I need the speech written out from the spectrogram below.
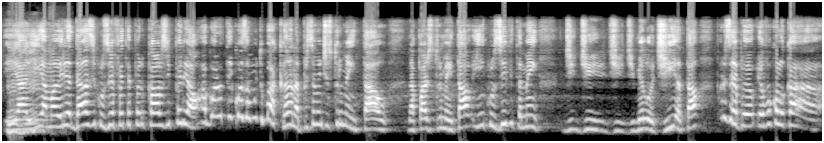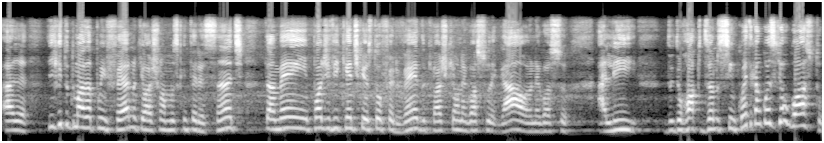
E Uhum. aí a maioria delas, inclusive, é feita pelo Carlos Imperial. Agora tem coisa muito bacana, principalmente instrumental, na parte instrumental, e inclusive também de, de, de, de melodia e tal. Por exemplo, eu, eu vou colocar a, a, E que Tudo Manda pro Inferno, que eu acho uma música interessante. Também Pode Vir Quente Que Eu Estou Fervendo, que eu acho que é um negócio legal, é um negócio ali do, do rock dos anos 50, que é uma coisa que eu gosto,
